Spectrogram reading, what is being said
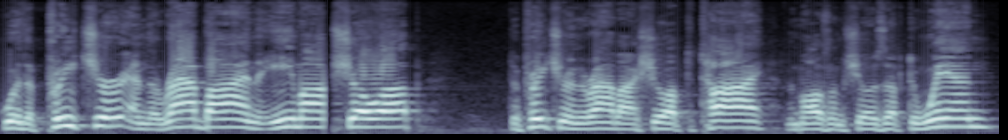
where the preacher and the rabbi and the imam show up. The preacher and the rabbi show up to tie, the Muslim shows up to win.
